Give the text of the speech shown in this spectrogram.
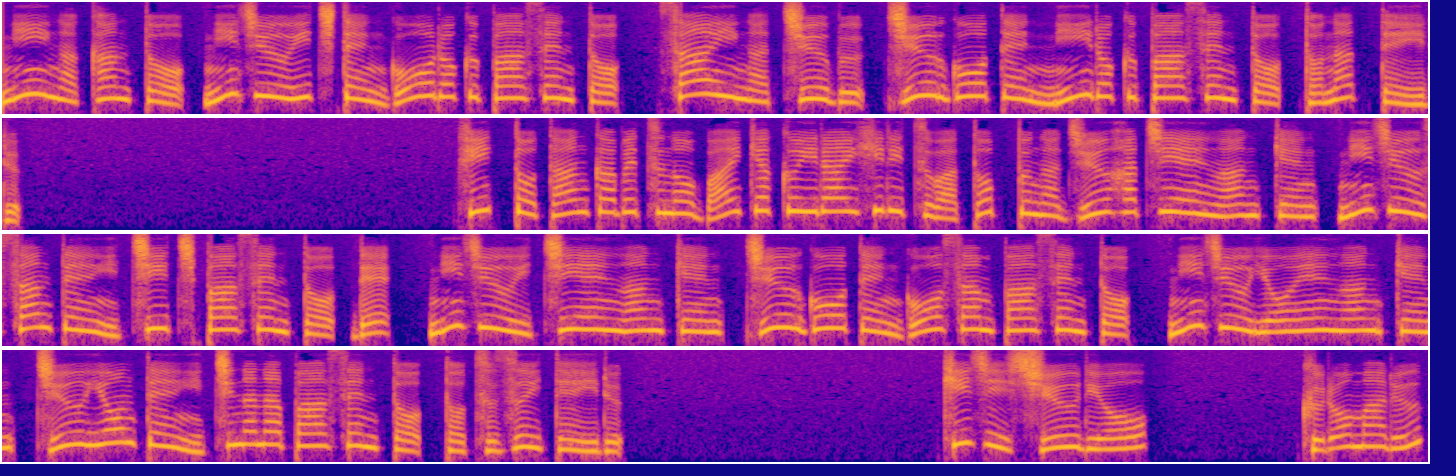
2位が関東21.56%、3位が中部15.26%となっている。フィット単価別の売却依頼比率はトップが18円案件23.11%で、21円案件15.53%、24円案件14.17%と続いている。記事終了黒丸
